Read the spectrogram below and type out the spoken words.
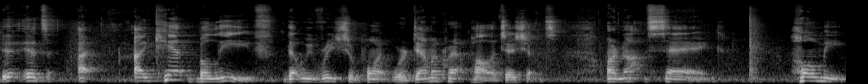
it, it's. I, I can't believe that we've reached a point where Democrat politicians are not saying, "Homie,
